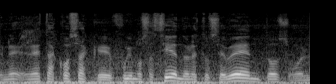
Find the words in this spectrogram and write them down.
en estas cosas que fuimos haciendo, en estos eventos o en,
